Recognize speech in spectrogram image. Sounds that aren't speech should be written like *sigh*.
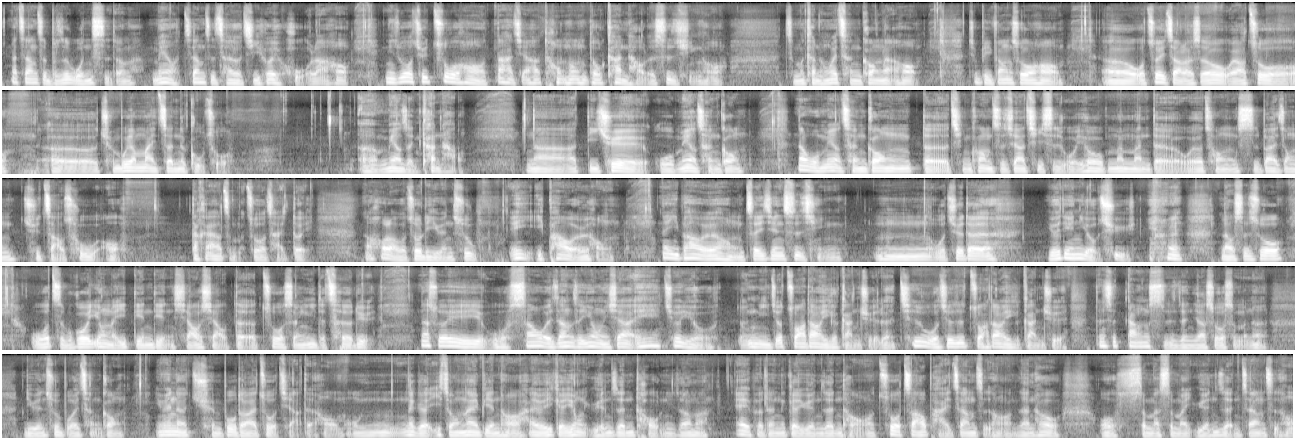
那这样子不是稳死的吗？没有，这样子才有机会活了哈。你如果去做哈，大家通通都看好的事情哦，怎么可能会成功了哈？就比方说哈，呃，我最早的时候我要做呃，全部要卖真的古着，呃，没有人看好。那的确我没有成功。那我没有成功的情况之下，其实我又慢慢的，我又从失败中去找出哦。大概要怎么做才对？然后后来我做李元素，诶，一炮而红。那一炮而红这件事情，嗯，我觉得有点有趣。因为老实说，我只不过用了一点点小小的做生意的策略。那所以我稍微这样子用一下，诶，就有你就抓到一个感觉了。其实我就是抓到一个感觉，但是当时人家说什么呢？锂元素不会成功。因为呢，全部都在做假的哈。我们那个一中那边哈，还有一个用猿人头，你知道吗？Ape 的那个猿人头做招牌这样子哈，然后哦什么什么猿人这样子哈，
